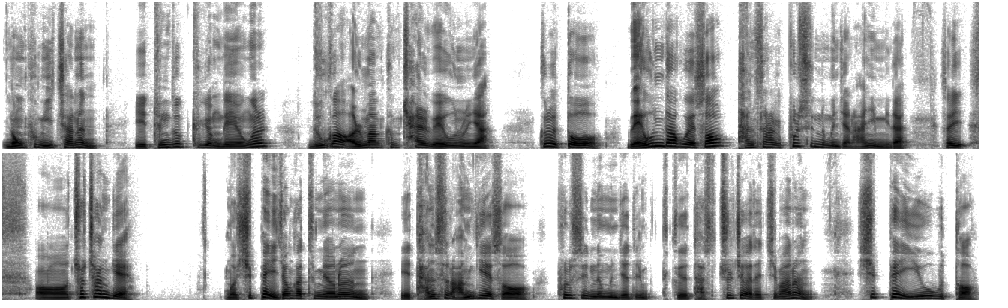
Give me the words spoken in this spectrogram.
농품 2차는 이 등급 규격 내용을 누가 얼만큼 잘 외우느냐 그리고 또 외운다고 해서 단순하게 풀 수 있는 문제는 아닙니다. 그래서 이, 어, 초창기에 뭐 10회 이전 같으면은 이 단순 암기에서 풀 수 있는 문제들이 그 다수 출제가 됐지만은 10회 이후부터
